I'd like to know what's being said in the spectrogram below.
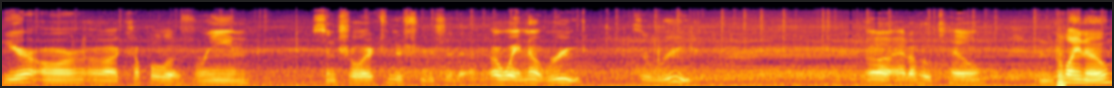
Here are uh, a couple of Rheem central air conditioners. Oh wait, no, Ruud. It's a Ruud. Uh, at a hotel in Plano.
